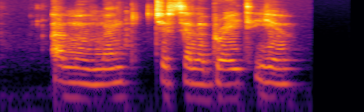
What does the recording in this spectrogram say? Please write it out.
a movement to celebrate you.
